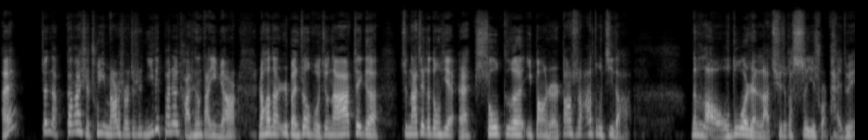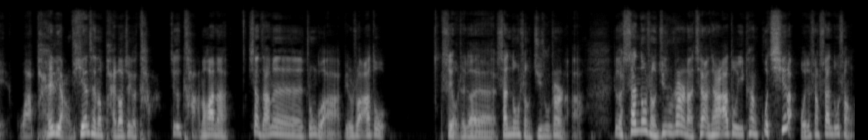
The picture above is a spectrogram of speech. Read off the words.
哎，真的，刚开始出疫苗的时候，就是你得办这个卡才能打疫苗。然后呢，日本政府就拿这个，就拿这个东西，哎，收割了一帮人。当时阿杜记得哈，那老多人了，去这个市一所排队，哇，排两天才能排到这个卡。这个卡的话呢，像咱们中国啊，比如说阿杜是有这个山东省居住证的啊。这个山东省居住证呢？前两天阿杜一看过期了，我就上山东省，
